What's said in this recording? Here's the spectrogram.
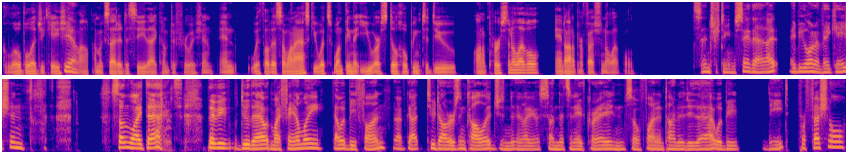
Global education. Yeah. Wow. I'm excited to see that come to fruition. And with all this, I want to ask you what's one thing that you are still hoping to do on a personal level and on a professional level? It's interesting you say that. I maybe go on a vacation, something like that. Maybe do that with my family. That would be fun. I've got two daughters in college and, and I got a son that's in eighth grade, and so finding time to do that would be neat. Professional,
